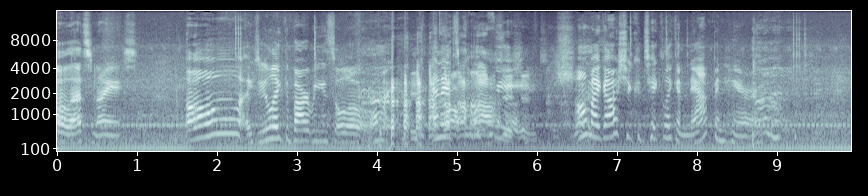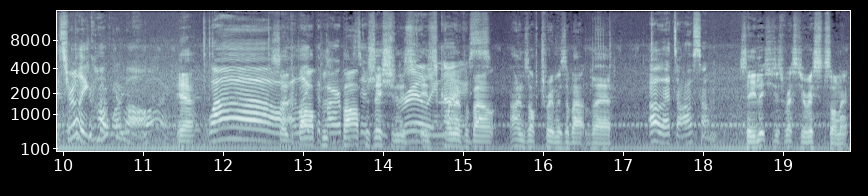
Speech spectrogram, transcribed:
Oh, that's nice. Oh, I do like the Barbie solo. Oh my God. and it's comfy. Oh my gosh, you could take like a nap in here. It's really comfortable. Yeah. Wow. So I the bar, like the bar, bar position is, really is kind of about hands off trim is about there. Oh, that's awesome. So you literally just rest your wrists on it.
